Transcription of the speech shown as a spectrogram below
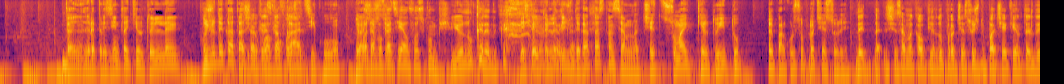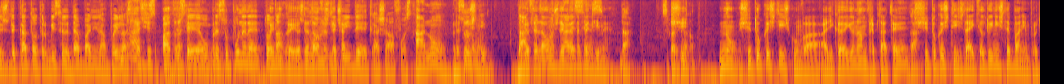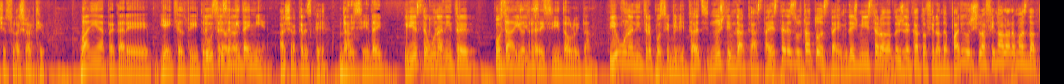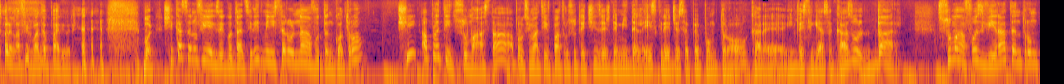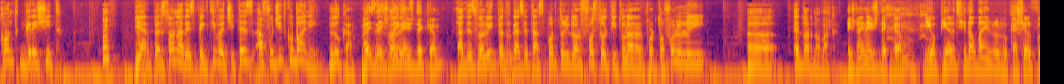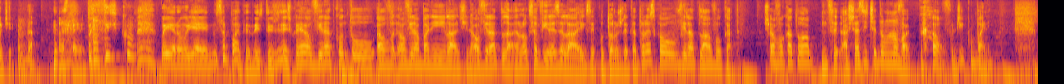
că reprezintă cheltuielile cu judecată, Așa adică cu crezi că a fost? avocații, cu... Eu Poate așa știu. avocații au fost scumpi. Eu nu cred că... Deci eu nu cheltuielile cred de că- judecată asta înseamnă ce sumă ai cheltuit tu pe parcursul procesului. De, da, și înseamnă că au pierdut procesul și după aceea cheltuielile de judecată au trebuit să le dea banii înapoi la Da, stat? și 400 Asta e de- o presupunere totală. nu, că eu deci te nu dau în avem nicio judecat- idee că așa a fost. A, nu, presupun. Nu știm. Dar eu te altfel dau în nu- judecată n-are pe sens. Da. tine. Da. Sper și, că nu. nu, și tu câștigi cumva. Adică eu n-am dreptate Da. și tu câștigi, dar ai cheltuit niște bani în procesul Așa. respectiv. Banii aia pe care i-ai cheltuit tu, trebuie să să iau mi-i de dai la mie. Așa crezi că e. Da. Trebuie să-i dai Este una dintre Da, posibilități. eu trebuie să-i dau lui, da. E una dintre posibilități, nu știm dacă asta este, rezultatul ăsta e. Deci ministerul a dat în judecată o firmă de pariuri și la final a rămas datoare la firma de pariuri. Bun, și ca să nu fie executat silit, ministerul n-a avut încotro și a plătit suma asta, aproximativ 450.000 de lei, scrie gsp.ro, care investigează cazul, dar suma a fost virată într-un cont greșit. Hm. Iar persoana respectivă, citez, a fugit cu banii. Luca, vezi, deci noi dezvăluit- ne judecăm. a dezvăluit pentru Gazeta Sporturilor fostul titular al portofoliului uh, Eduard Novac. Deci noi ne judecăm, eu pierd și dau banii lui Luca și el fuge. Da. Asta e. Deci cum? Băi, în România e, nu se poate. Deci te judeci cu ea, au virat contul, au, au virat banii la altcineva. Au virat, la, în loc să vireze la executorul judecătoresc, au virat la avocat. Și avocatul, a, înțe- așa zice domnul Novac, că au fugit cu banii.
